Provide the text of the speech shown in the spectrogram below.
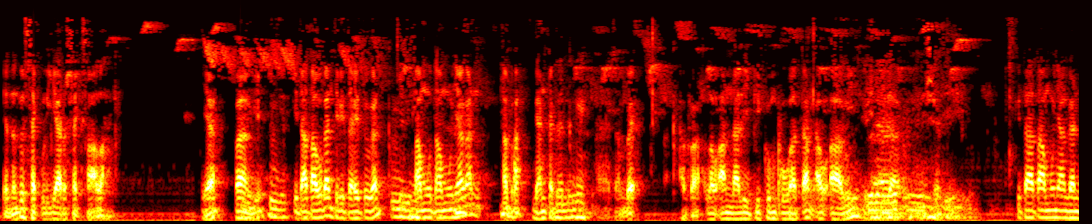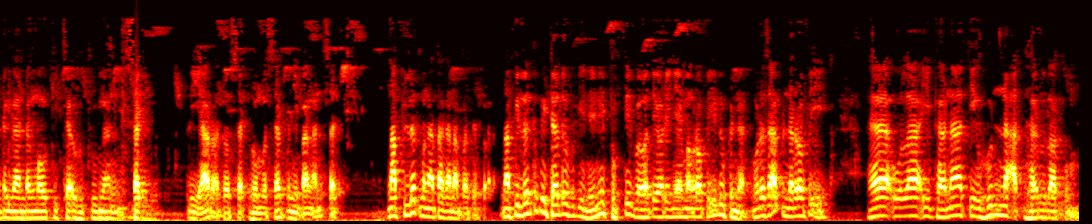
Ya tentu seks liar, seks salah. Ya, paham ya? Kita tahu kan cerita itu kan, tamu-tamunya kan apa? Ganteng. Nah, sampai apa? Lau annali bikum kuwatan au awi kita tamunya ganteng-ganteng mau dijak hubungan seks liar atau seks homoseks penyimpangan seks. Nabi Lut mengatakan apa coba? Nabi Lut itu pidato begini, ini bukti bahwa teorinya Imam Rafi itu benar. Menurut saya benar Rafi. Haula ibanati hunna adharu lakum.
